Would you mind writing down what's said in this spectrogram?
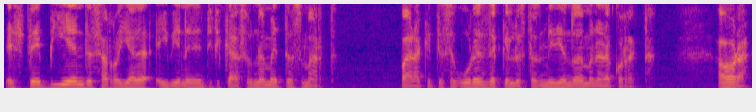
esté bien desarrollada y bien identificada, sea una meta smart, para que te asegures de que lo estás midiendo de manera correcta. Ahora,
